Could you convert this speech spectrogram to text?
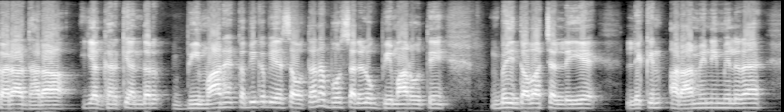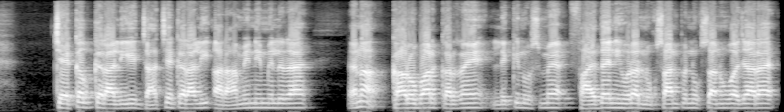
करा धरा, या घर के अंदर बीमार है। कभी कभी ऐसा होता है ना, बहुत सारे लोग बीमार होते हैं, भाई दवा चल रही है, लेकिन आराम ही नहीं मिल रहा है, चेकअप करा लिए, जांचें करा ली, आराम ही नहीं मिल रहा है। है ना, कारोबार कर रहे हैं, लेकिन उसमें फ़ायदा नहीं हो रहा, नुकसान पर नुकसान हुआ जा रहा है,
